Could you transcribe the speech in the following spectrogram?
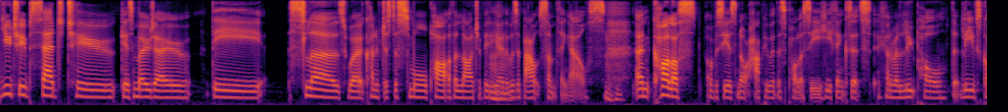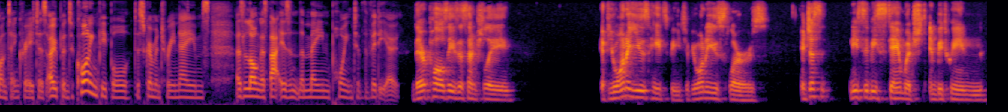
YouTube said to Gizmodo, the slurs were kind of just a small part of a larger video Mhm. that was about something else. Mhm. And Carlos obviously is not happy with this policy. He thinks it's kind of a loophole that leaves content creators open to calling people discriminatory names as long as that isn't the main point of the video. Their policy is essentially if you want to use hate speech, if you want to use slurs, it just needs to be sandwiched in between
